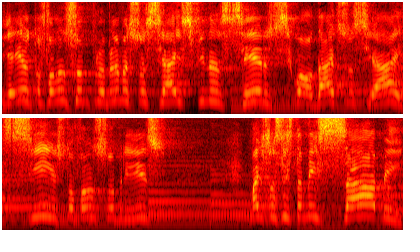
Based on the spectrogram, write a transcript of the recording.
E aí eu estou falando sobre problemas sociais financeiros, desigualdades sociais. Sim, estou falando sobre isso. Mas vocês também sabem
